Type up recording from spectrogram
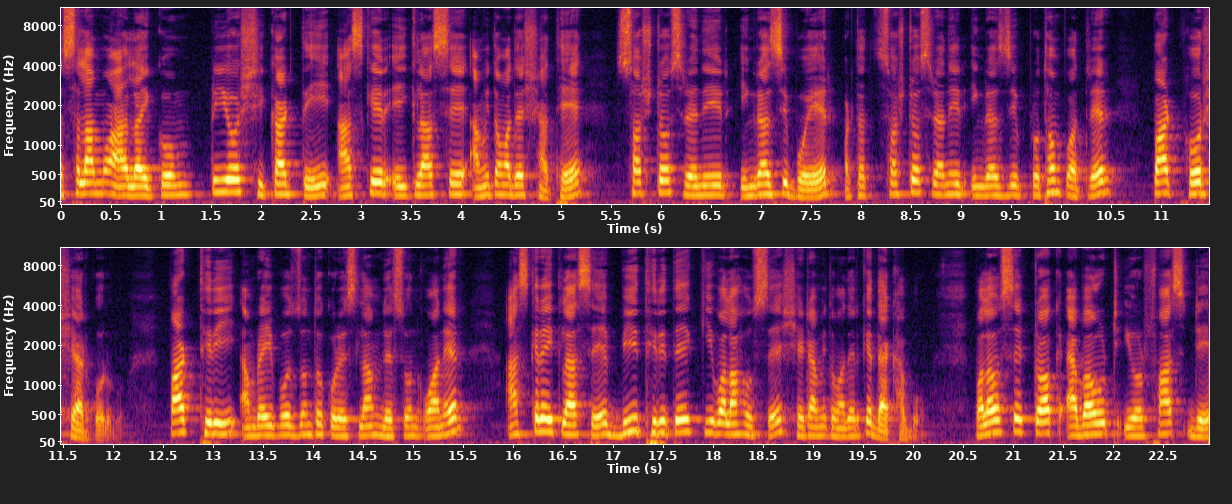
আসসালামু আলাইকুম। প্রিয় শিক্ষার্থী, আজকের এই ক্লাসে আমি তোমাদের সাথে ষষ্ঠ শ্রেণির ইংরাজি বইয়ের, অর্থাৎ ষষ্ঠ শ্রেণির ইংরাজি প্রথম পত্রের পার্ট ফোর শেয়ার করব। পার্ট থ্রি আমরা এই পর্যন্ত করেছিলাম লেসন ওয়ানের। আজকের এই ক্লাসে বি থ্রিতে কী বলা হচ্ছে সেটা আমি তোমাদেরকে দেখাবো। বলা হচ্ছে টক অ্যাবাউট ইওর ফার্স্ট ডে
